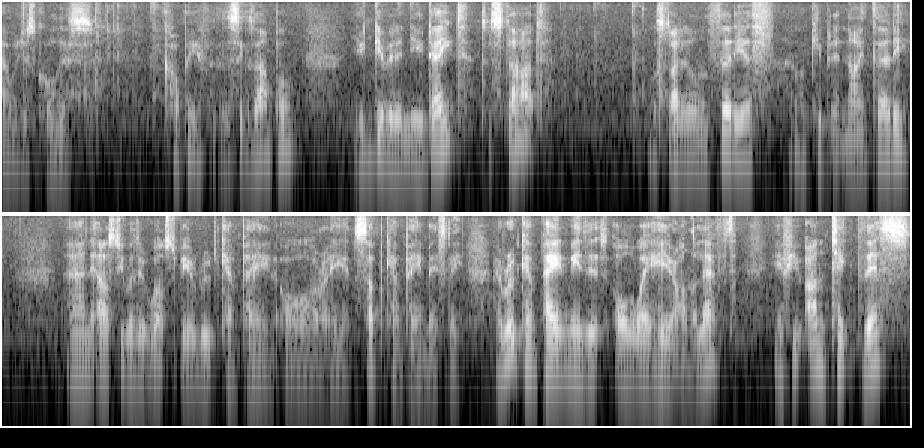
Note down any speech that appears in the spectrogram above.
I will just call this copy for this example. You can give it a new date to start. We'll start it on the 30th. We'll keep it at 9.30 and it asks you whether it wants to be a root campaign or a sub-campaign basically. A root campaign means it's all the way here on the left. If you untick this,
